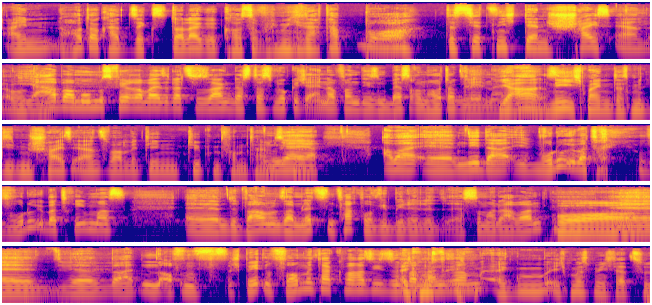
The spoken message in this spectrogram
ein Hotdog hat 6 Dollar gekostet, wo ich mir gedacht habe, boah, das ist jetzt nicht deren Scheiß Ernst. Aber. Ja, aber man muss fairerweise dazu sagen, dass das wirklich einer von diesen besseren Hotdog-Läden ja, ist. nee, ich meine, das mit diesem Scheiß Ernst war mit den Typen vom Times Ja, Square. ja. Aber äh, nee, da, wo du, übertrie wo du übertrieben hast, äh, das war an unserem letzten Tag, wo wir beide das erste Mal da waren. Boah. Äh, wir hatten auf dem späten Vormittag quasi, sind Ich wir muss, langsam. ich, ich, ich muss mich dazu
